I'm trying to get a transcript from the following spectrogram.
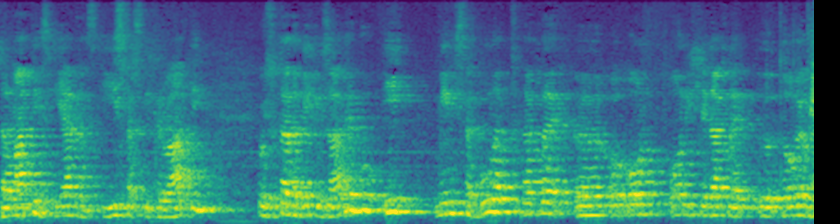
dalmatinski, jadranski istarski Hrvati koji su tada bili u Zagrebu i ministar Bulat, dakle, e, on, on ih je dakle doveo na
